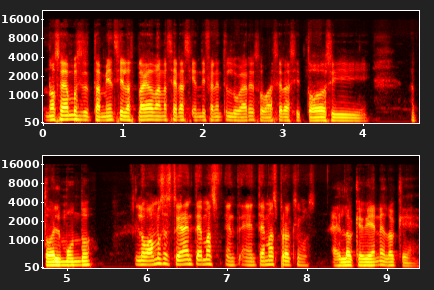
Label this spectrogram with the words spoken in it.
no sabemos también si las plagas van a ser así en diferentes lugares o va a ser así todos y a todo el mundo. Lo vamos a estudiar en temas, en, temas próximos. Es lo que viene, es lo que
